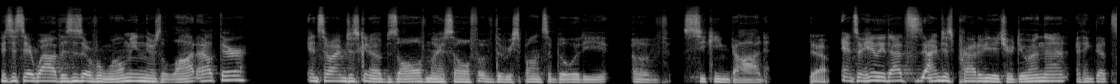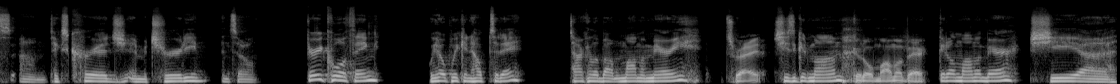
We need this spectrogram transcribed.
is to say, wow, this is overwhelming. There's a lot out there. And so I'm just going to absolve myself of the responsibility of seeking God. Yeah. And so Haley, that's, I'm just proud of you that you're doing that. I think that's, um, takes courage and maturity. And so very cool thing. We hope we can help today. Talking about Mama Mary. That's right. She's a good mom, Good old mama bear. good old Mama Bear. She, uh,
